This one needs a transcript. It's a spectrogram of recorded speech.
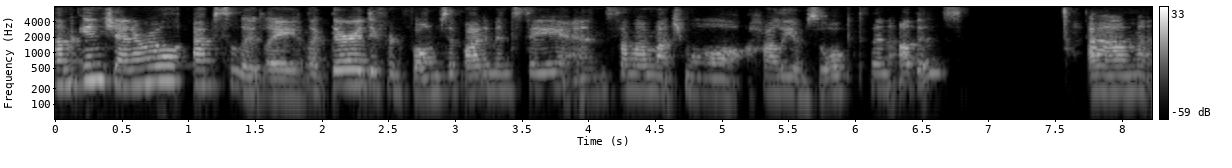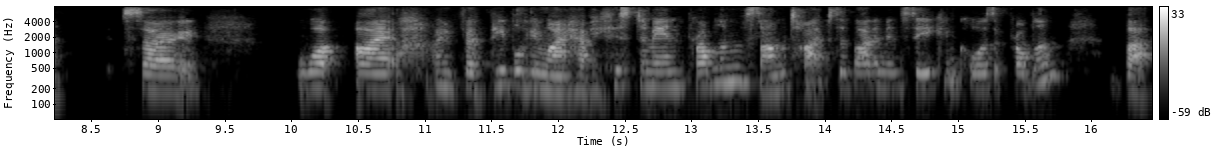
Um, in general, absolutely. Like there are different forms of vitamin C, and some are much more highly absorbed than others. Um, so, what I, for people who might have a histamine problem, some types of vitamin C can cause a problem, but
